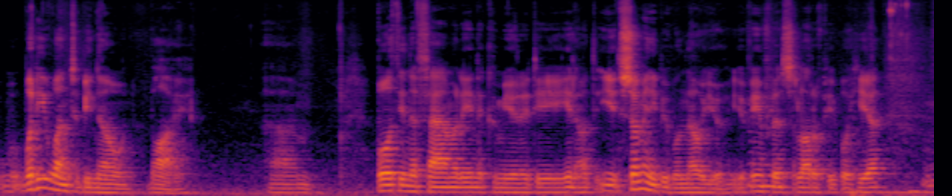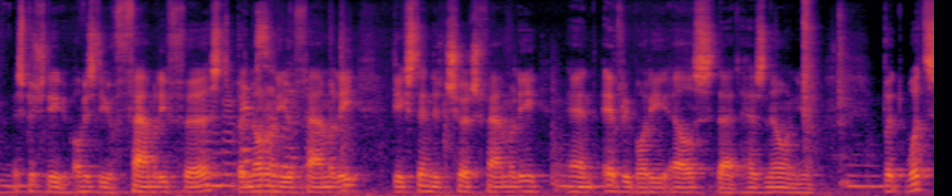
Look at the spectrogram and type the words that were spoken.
what do you want to be known by? Um, both in the family, in the community, you know, you, so many people know you. You've Mhm. influenced a lot of people here Mm. especially obviously your family 1st Mhm, but not only your family the extended church family Mm. and everybody else that has known you Mm. but what's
